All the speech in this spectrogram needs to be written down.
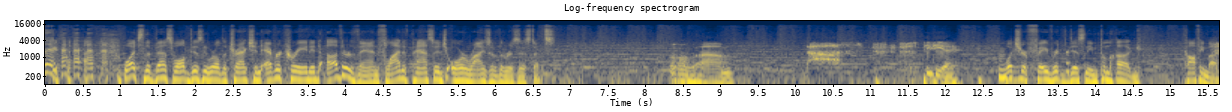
What's the best Walt Disney World attraction ever created other than Flight of Passage or Rise of the Resistance? Oh, um, TTA. What's your favorite Disney mug? Coffee mug.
